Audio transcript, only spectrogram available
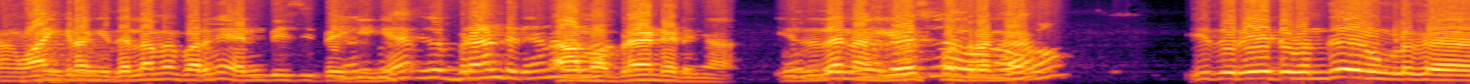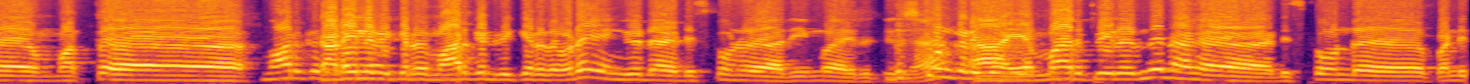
நாங்க வாங்கிக்கிறாங்க. இது எல்லாமே பாருங்க என்பிசி பேக்கிங் பிராண்டட் ஆமா பிராண்டடுங்க இதுதான் நாங்க யூஸ் பண்றோங்க? இது ரேட் வந்து உங்களுக்கு மத்த Market கடையில விக்கிற மார்க்கெட் விக்கிறத விட எங்கிட்ட டிஸ்கவுண்ட் அதிகமா இருக்கு. கிடைக்கும். எம்ஆர்பில இருந்து நாங்க டிஸ்கவுண்ட் பண்ணி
